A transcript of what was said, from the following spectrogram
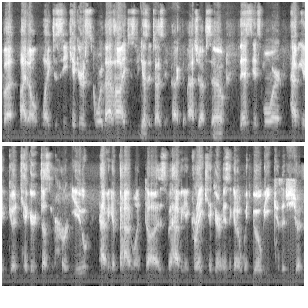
but I don't like to see kickers score that high just because it does impact the matchup. So this, is more having a good kicker doesn't hurt you. Having a bad one does, but having a great kicker isn't going to win you a week because it shouldn't,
